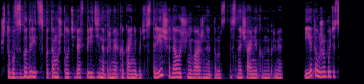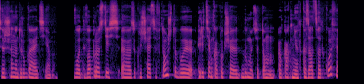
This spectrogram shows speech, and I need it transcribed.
чтобы взбодриться, потому что у тебя впереди, например, какая-нибудь встреча, да, очень важная там с, с начальником, например, и это уже будет совершенно другая тема. Вот вопрос здесь э, заключается в том, чтобы перед тем, как вообще думать о том, а как мне отказаться от кофе,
